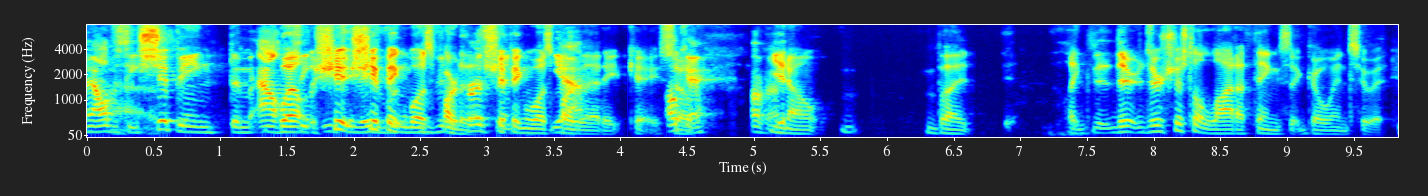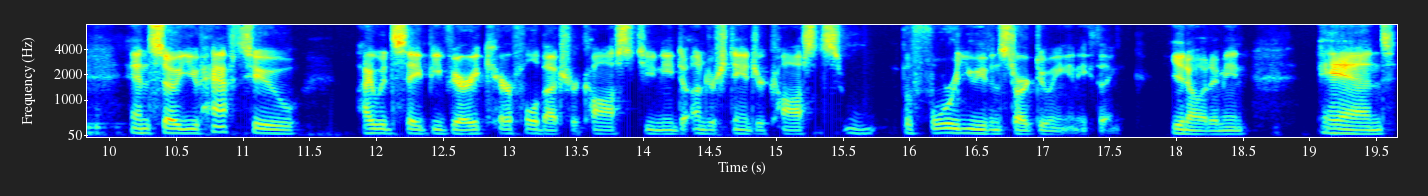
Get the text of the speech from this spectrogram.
and obviously uh, shipping them out. well, each shipping was part of that. Shipping was Yeah. part of that 8K. So okay. Okay. you know but like there, there's just a lot of things that go into it. And so you have to i would say be very careful about your costs. You need to understand your costs before you even start doing anything. You know what i mean? And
